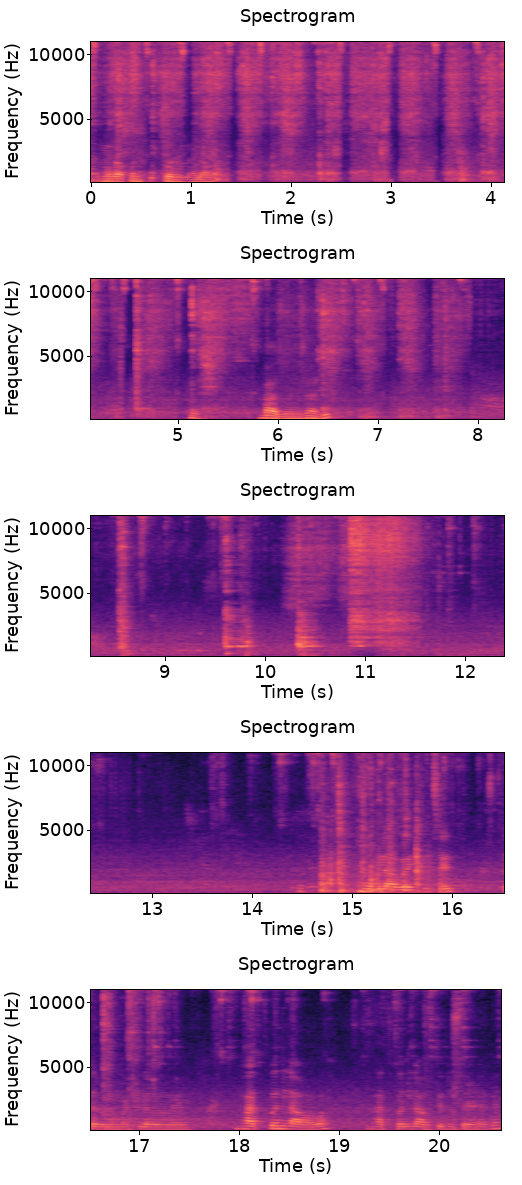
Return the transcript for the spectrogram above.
आणि मग आपण कुकरला लावू. हो, भाजून झाली. लावायचेच आहेत. तर मग म्हटलं भात पण लावावा. भात पण लावते दुसऱ्या डब्यात.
